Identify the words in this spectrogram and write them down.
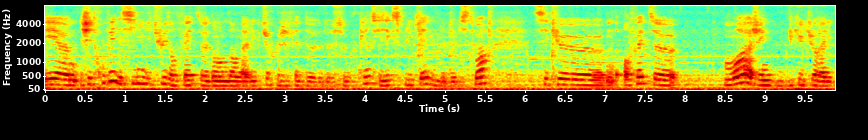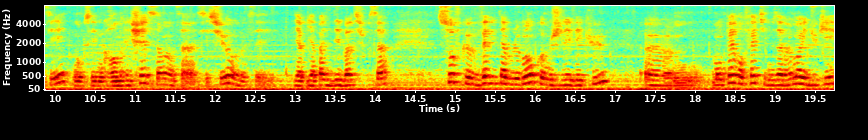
Et euh, j'ai trouvé des similitudes en fait dans, dans la lecture que j'ai faite de, de ce bouquin, ce qu'ils expliquaient de, de l'histoire, c'est que en fait, euh, moi j'ai une biculturalité, donc c'est une grande richesse, hein, c'est sûr, il n'y a, pas de débat sur ça. Sauf que véritablement, comme je l'ai vécu, euh, mon père en fait, il nous a vraiment éduqués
